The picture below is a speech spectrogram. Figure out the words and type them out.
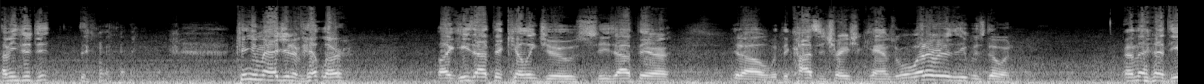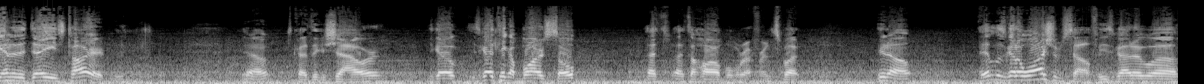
I mean, did, did can you imagine if Hitler, like he's out there killing Jews, he's out there, you know, with the concentration camps or whatever it is he was doing, and then at the end of the day he's tired. You know, he's got to take a shower, you got he's got to take a bar of soap. That's that's a horrible reference, but you know, Hitler's got to wash himself. He's got to uh,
